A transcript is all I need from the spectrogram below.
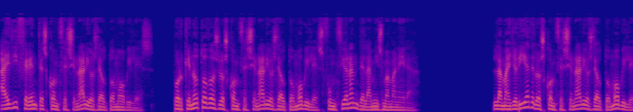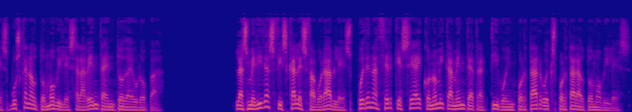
Hay diferentes concesionarios de automóviles, porque no todos los concesionarios de automóviles funcionan de la misma manera. La mayoría de los concesionarios de automóviles buscan automóviles a la venta en toda Europa. Las medidas fiscales favorables pueden hacer que sea económicamente atractivo importar o exportar automóviles.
